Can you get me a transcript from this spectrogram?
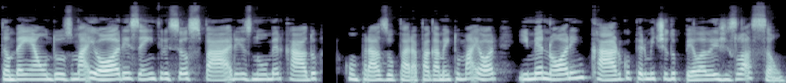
também é um dos maiores entre seus pares no mercado, com prazo para pagamento maior e menor encargo permitido pela legislação.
